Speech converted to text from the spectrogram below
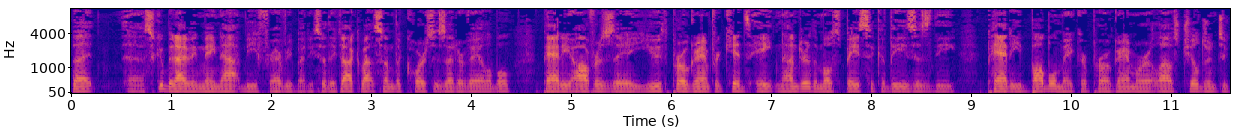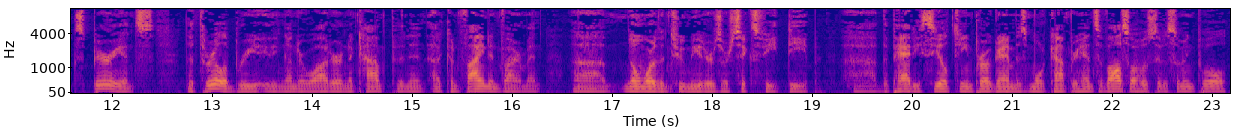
but uh, scuba diving may not be for everybody. So they talk about some of the courses that are available. PADI offers a youth program for kids eight and under. The most basic of these is the PADI Bubble Maker program, where it allows children to experience the thrill of breathing underwater in a, a confined environment, uh, no more than two meters or six feet deep. Uh, the PADI SEAL Team program is more comprehensive. Also hosted a swimming pool,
